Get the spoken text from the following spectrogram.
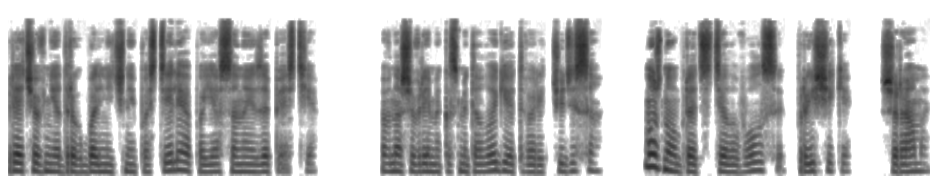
пряча в недрах больничной постели опоясанные запястья. В наше время косметология творит чудеса. Можно убрать с тела волосы, прыщики, шрамы,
